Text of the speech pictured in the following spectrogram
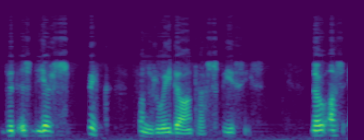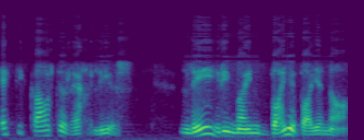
Dit is deur spek van rooi data spesies. Nou as ek die kaarte reg lees, lê hierdie myn baie baie na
